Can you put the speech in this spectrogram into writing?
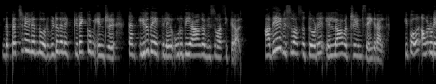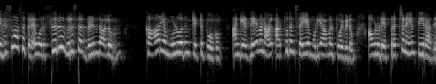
இந்த பிரச்சனையிலிருந்து ஒரு விடுதலை கிடைக்கும் என்று தன் இருதயத்திலே உறுதியாக விசுவாசிக்கிறாள். அதே விசுவாசத்தோடு எல்லாவற்றையும் செய்கிறாள். இப்போ அவளுடைய விசுவாசத்துல ஒரு சிறு விரிசல் விழுந்தாலும் காரியம் முழுவதும் கெட்டு போகும். அங்கே தேவனால் அற்புதம் செய்ய முடியாமல் போய்விடும். அவளுடைய பிரச்சனையும் தீராது.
